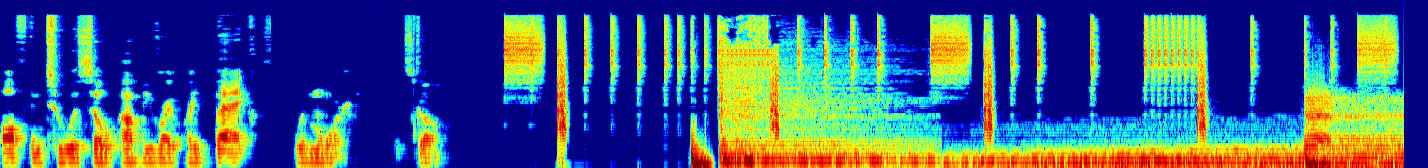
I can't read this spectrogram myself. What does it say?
off into it. So I'll be right, right back with more. Let's go. All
